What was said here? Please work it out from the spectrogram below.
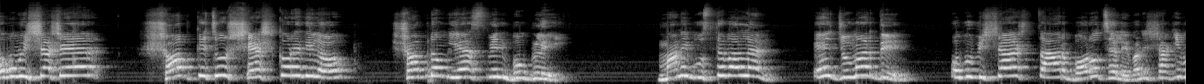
অপু বিশ্বাসের সব কিছু শেষ করে দিল শবনম ইয়াসমিন বুবলি। মানে বুঝতে পারলেন? এই জুমার দিন অপু বিশ্বাস তার বড় ছেলে মানে সাকিব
